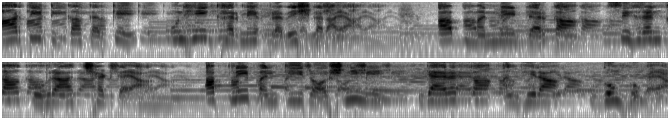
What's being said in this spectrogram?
आरती टीका करके उन्हें घर में प्रवेश कराया। अब मन में डर का, सिहरन का कोहरा छट गया। अपने पन की रोशनी में गैरत का अंधेरा गुम हो गया।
